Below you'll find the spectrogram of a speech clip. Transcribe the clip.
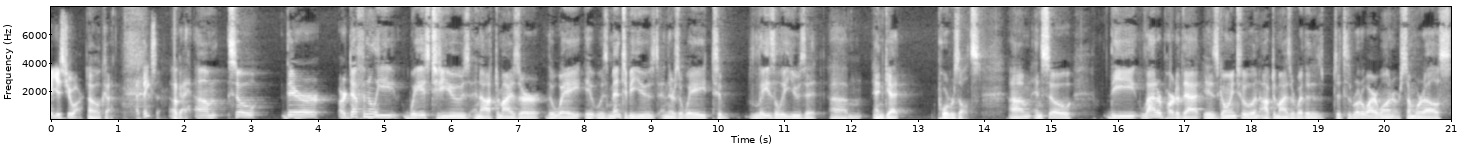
yes, you are. Oh, okay. I think so. Okay. Um, so there are definitely ways to use an optimizer the way it was meant to be used, and there's a way to lazily use it um, and get poor results. Um, and so the latter part of that is going to an optimizer, whether it's the RotoWire one or somewhere else,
